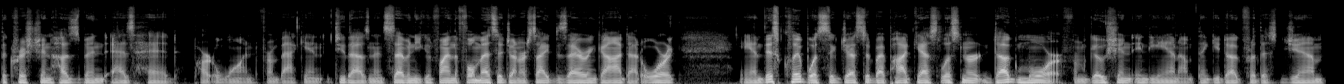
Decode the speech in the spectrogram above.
The Christian Husband as Head part one from back in 2007. You can find the full message on our site, desiringgod.org. And this clip was suggested by podcast listener Doug Moore from Goshen, Indiana. Thank you, Doug, for this gem.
